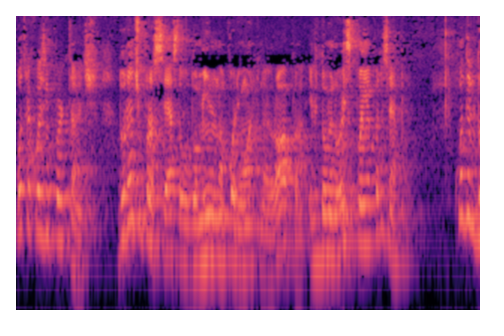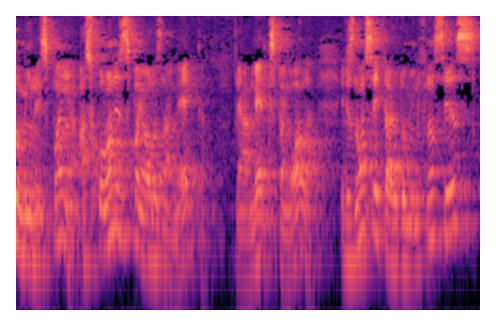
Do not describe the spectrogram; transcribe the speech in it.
Outra coisa importante, durante o processo do domínio napoleônico na Europa, ele dominou a Espanha, por exemplo. Quando ele domina a Espanha, as colônias espanholas na América, né, a América Espanhola, eles não aceitaram o domínio francês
